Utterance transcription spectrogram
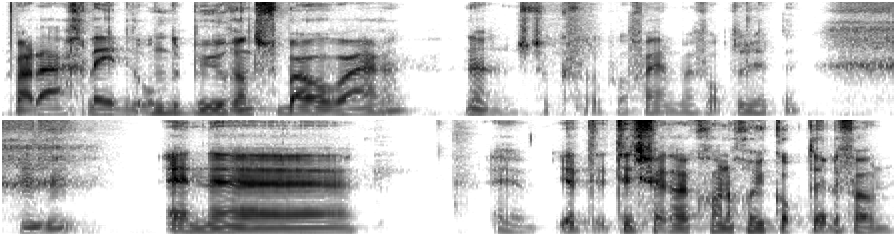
paar dagen geleden de onderburen aan het verbouwen waren. Nou, dat is ook, ook wel fijn om even op te zetten. En het, het is verder ook gewoon een goede koptelefoon.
